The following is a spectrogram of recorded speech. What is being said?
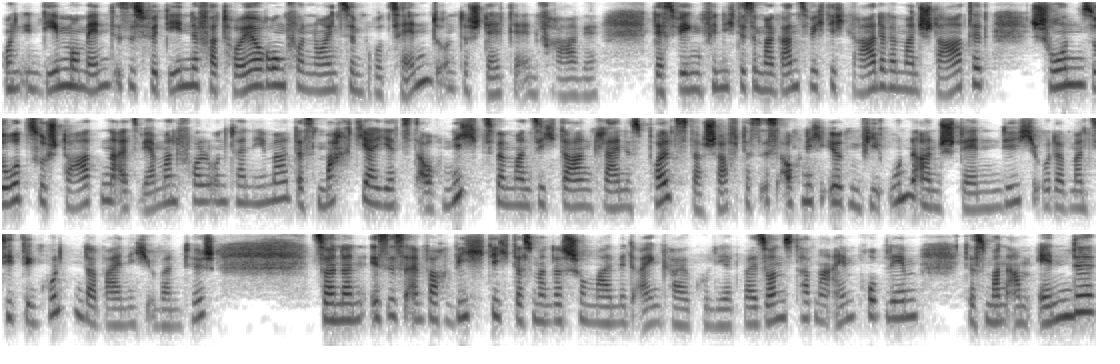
Und in dem Moment ist es für den eine Verteuerung von 19 Prozent und das stellt er in Frage. Deswegen finde ich das immer ganz wichtig, gerade wenn man startet, schon so zu starten, als wäre man Vollunternehmer. Das macht ja jetzt auch nichts, wenn man sich da ein kleines Polster schafft. Das ist auch nicht irgendwie unanständig oder man zieht den Kunden dabei nicht über den Tisch, sondern es ist einfach wichtig, dass man das schon mal mit einkalkuliert, weil sonst hat man ein Problem, dass man am Ende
